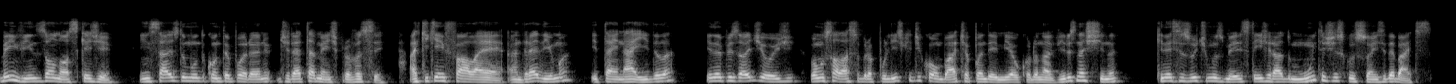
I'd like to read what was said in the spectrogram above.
Bem-vindos ao nosso QG, ensaios do mundo contemporâneo diretamente para você. Aqui quem fala é André Lima e Tainá Ídola, e no episódio de hoje vamos falar sobre a política de combate à pandemia ao coronavírus na China que nesses últimos meses tem gerado muitas discussões e debates.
